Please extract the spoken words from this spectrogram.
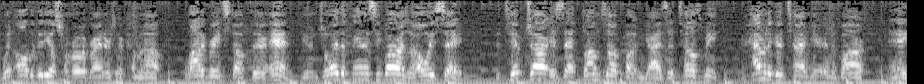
when all the videos from RotoGrinders are coming out. A lot of great stuff there. And if you enjoy the fantasy bar, as I always say, the tip jar is that thumbs up button, guys. That tells me you're having a good time here in the bar. And hey,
